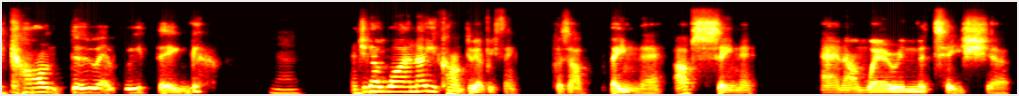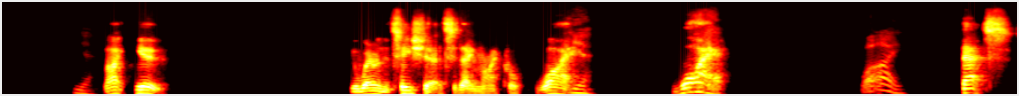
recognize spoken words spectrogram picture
You can't do everything. No. And you know why I know you can't do everything? Because I've been there, I've seen it, and I'm wearing the t shirt. Yeah. Like you. You're wearing the t shirt today, Michael. Why? Yeah. Why? Why? That's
